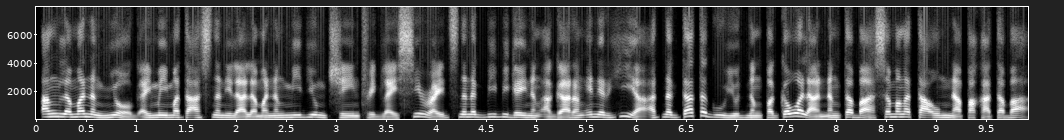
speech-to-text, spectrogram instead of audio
Ang laman ng nyog ay may mataas na nilalaman ng medium-chain triglycerides na nagbibigay ng agarang enerhiya at nagtataguyod ng pagkawalan ng taba sa mga taong napakataba.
